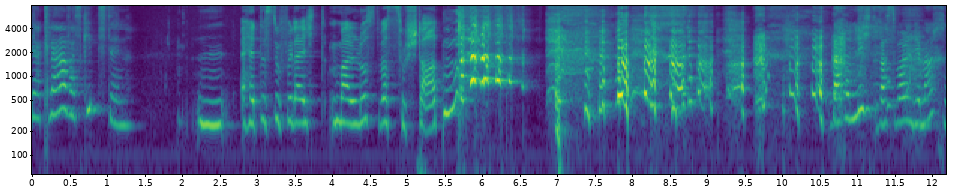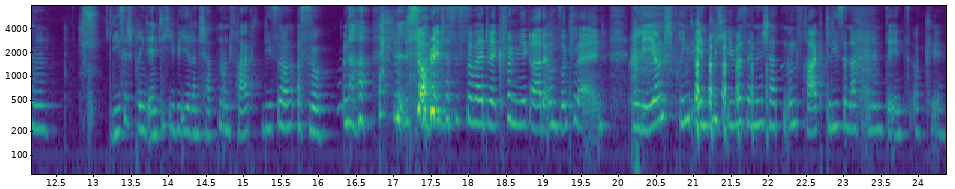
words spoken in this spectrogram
Ja klar, was gibt's denn? Hättest du vielleicht mal Lust, was zu starten? Warum nicht? Was wollen wir machen? Lisa springt endlich über ihren Schatten und fragt Lisa, achso, sorry, das ist so weit weg von mir gerade und so klein. Leon springt endlich über seinen Schatten und fragt Lisa nach einem Date. Okay.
